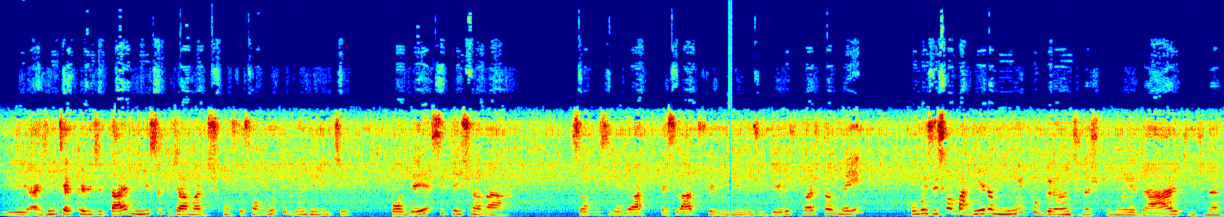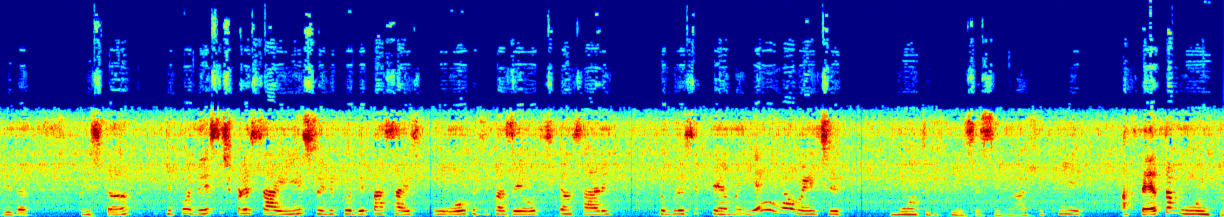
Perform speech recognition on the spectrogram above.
de a gente acreditar nisso, que já é uma desconstrução muito grande, a gente poder se questionar sobre esse lugar, esse lado feminino de Deus, mas também como existe uma barreira muito grande nas comunidades, na vida cristã, de poder se expressar isso e de poder passar isso para o outro, de fazer outros pensarem sobre esse tema. E é realmente muito difícil, assim. Eu acho que afeta muito,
